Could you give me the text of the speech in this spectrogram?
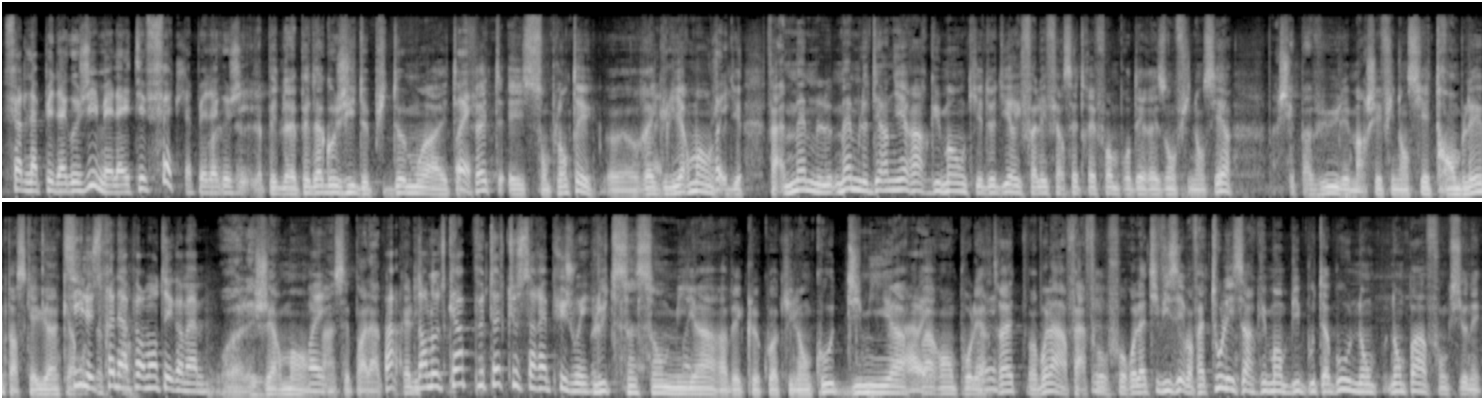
Faire de la pédagogie, mais elle a été faite, la pédagogie. La, pédagogie, depuis deux mois, a été faite et ils se sont plantés euh, régulièrement, je veux dire. Enfin, même le, même le dernier argument qui est de dire il fallait faire cette réforme pour des raisons financières, j'ai pas vu les marchés financiers trembler parce qu'il y a eu un Si, le spread a un peu remonté quand même. Ouais, légèrement. c'est pas la. Ah, dans l'autre cas, peut-être que ça aurait pu jouer. Plus de 500 milliards avec le quoi qu'il en coûte, 10 milliards ah par an pour les retraites. voilà, enfin, faut, mm. faut relativiser. Enfin, tous les arguments bip bout à bout n'ont pas fonctionné.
